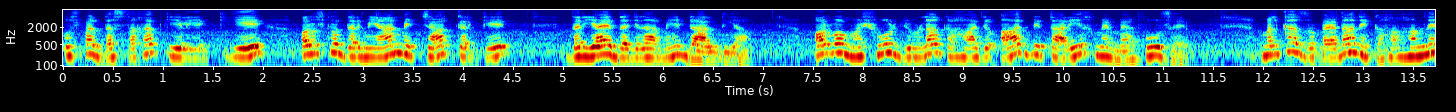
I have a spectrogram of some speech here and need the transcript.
اس پر دستخط کے لیے، کیے اور اس کو درمیان میں چاک کر کے دریائے دجلہ میں ڈال دیا۔ اور وہ مشہور جملہ کہا جو آج بھی تاریخ میں محفوظ ہے۔ ملکہ زبیدہ نے کہا، ہم نے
